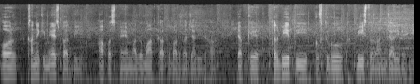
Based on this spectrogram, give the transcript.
اور کھانے کی میز پر بھی آپس میں معلومات کا تبادلہ جاری رہا، جبکہ تربیتی گفتگو بھی اس دوران جاری رہی۔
